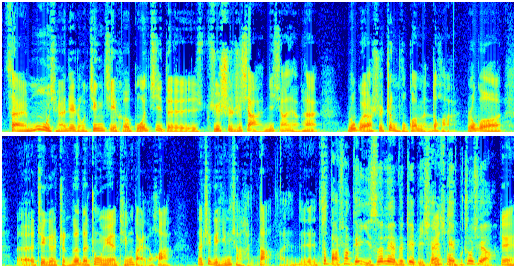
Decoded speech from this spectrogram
在目前这种经济和国际的局势之下，你想想看，如果要是政府关门的话，如果呃这个整个的众议院停摆的话。那这个影响很大啊！这马上给以色列的这笔钱给不出去啊！对，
